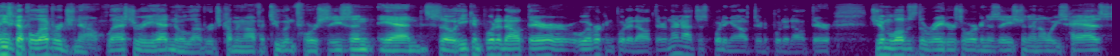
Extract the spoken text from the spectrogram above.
And he's got the leverage now. Last year he had no leverage coming off a two and four season, and so he can put it out there, or whoever can put it out there. And they're not just putting it out there to put it out there. Jim loves the Raiders organization and always has.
